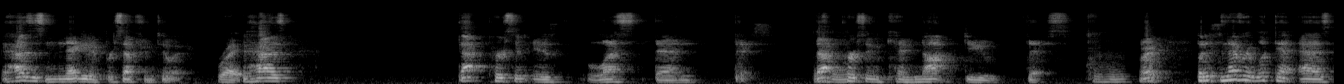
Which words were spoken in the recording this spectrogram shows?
it has this negative perception to it. Right. It has that person is less than this. That mm-hmm. person cannot do this. Mm-hmm. Right? But it's never looked at as,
